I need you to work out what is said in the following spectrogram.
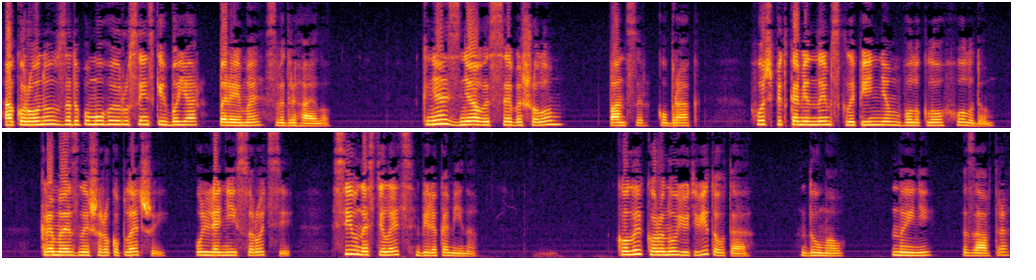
а корону за допомогою русинських бояр перейме Свидригайло. Князь зняв із себе шолом, панцир, кубрак, хоч під камінним склепінням волокло холодом. Кремезний широкоплечий, у ляній сорочці, сів на стілець біля каміна. Коли коронують Вітовта, думав, нині, завтра,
